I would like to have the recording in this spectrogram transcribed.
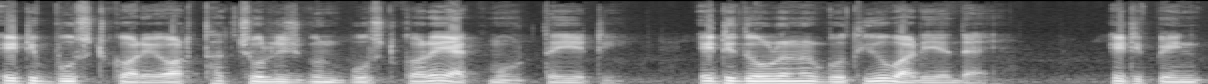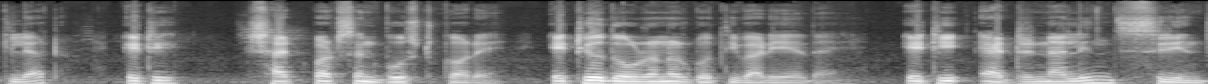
এটি বুস্ট করে, অর্থাৎ চল্লিশ গুণ বুস্ট করে এক মুহূর্তেই এটি। এটি দৌড়ানোর গতিও বাড়িয়ে দেয়। এটি পেইন কিলার এটি ষাট পার্সেন্ট বুস্ট করে, এটিও দৌড়ানোর গতি বাড়িয়ে দেয়। এটি অ্যাড্রেনালিন সিরিঞ্জ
